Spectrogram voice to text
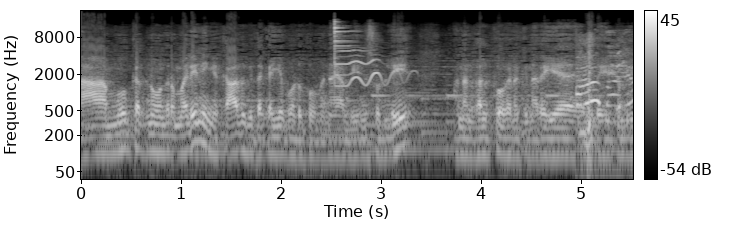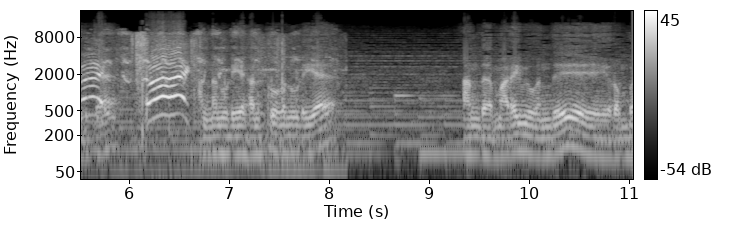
நான் மூக்கத்து நோந்துற மாதிரி நீங்க காது கிட்ட கையை போட்டு போங்க அப்படின்னு சொல்லி அண்ணன் ஹல்கோகனுக்கு நிறைய உதவி பண்ணியிருக்கேன் அண்ணனுடைய ஹல்கோகனுடைய அந்த மறைவு வந்து ரொம்ப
